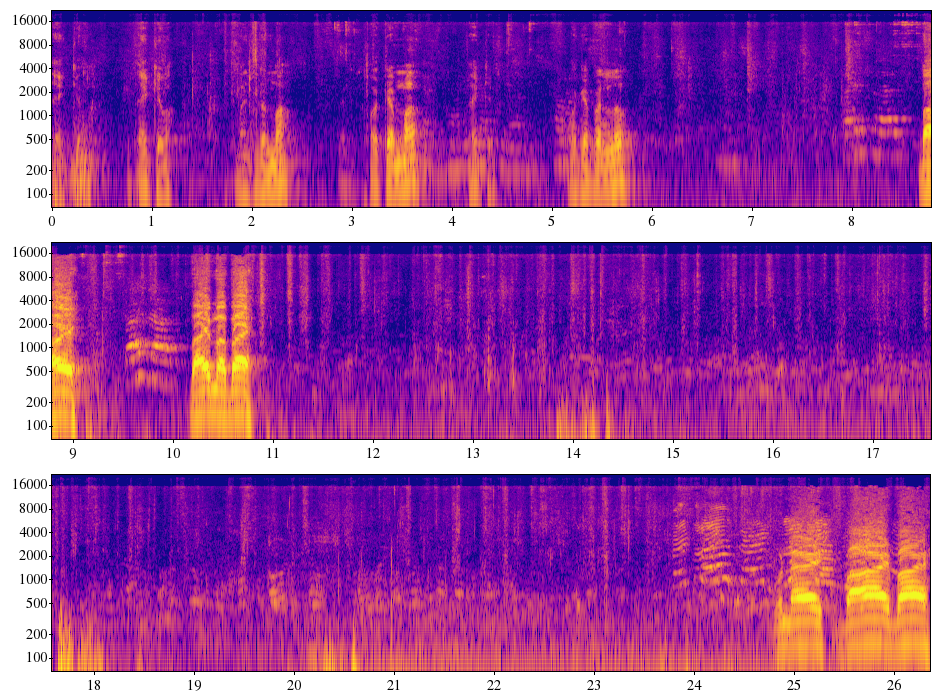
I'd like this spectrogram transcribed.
థ్యాంక్ యూ అమ్మా థ్యాంక్ యూ అమ్మా మంచిదమ్మా. ఓకే అమ్మా. థ్యాంక్ యూ ఓకే పిల్లలు. bà ơi mà bà ơi. Good night. Bye, bye,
